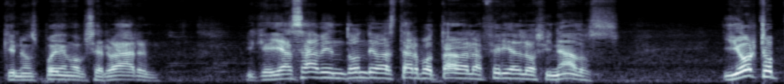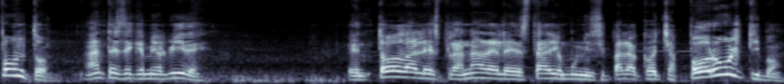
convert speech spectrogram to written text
que nos pueden observar y que ya saben dónde va a estar votada la Feria de los Finados. Y otro punto, antes de que me olvide, en toda la explanada del Estadio Municipal Acocha, por último,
